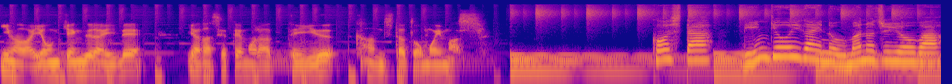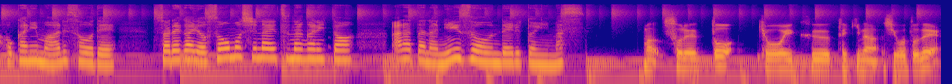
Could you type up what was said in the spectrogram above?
今は4件ぐらいでやらせてもらっている感じだと思います。こうした林業以外の馬の需要は他にもあるそうでそれが予想もしないつながりと新たなニーズを生んでいるといいます。まあ、それと教育的な仕事で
